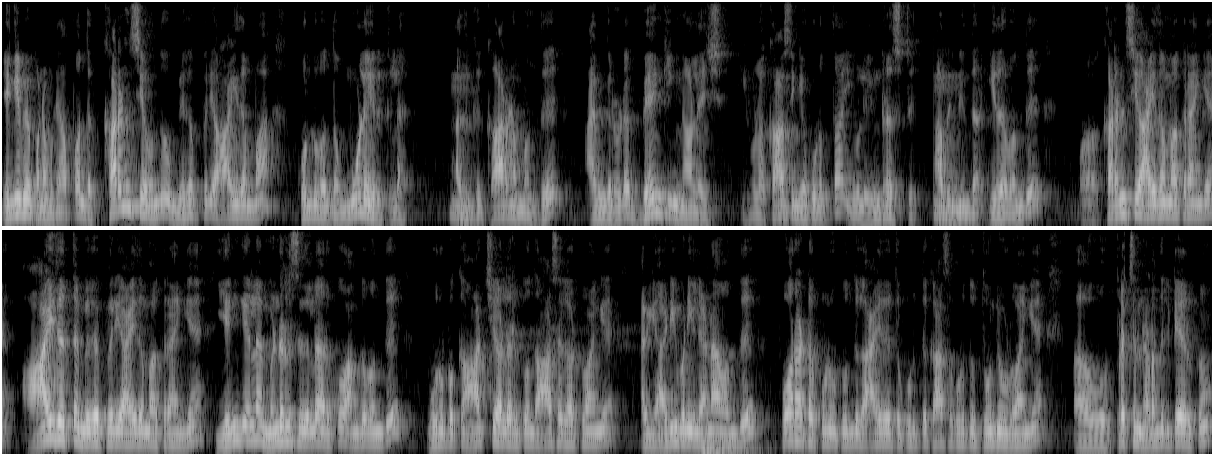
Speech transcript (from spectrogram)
எங்கேயுமே பண்ண முடியாது. அப்போ அந்த கரன்சியை வந்து மிகப்பெரிய ஆயுதமாக கொண்டு வந்த மூளை இருக்குல்ல? அதுக்கு காரணம் வந்து அவங்களோட பேங்கிங் நாலேஜ் இவ்வளோ காசு இங்கே கொடுத்தா இவ்வளோ இன்ட்ரெஸ்ட்டு அப்படின்னு இந்த இதை வந்து கரன்சி ஆயுதமாக்குறாங்க ஆயுதத்தை மிகப்பெரிய ஆயுதமாக்குறாங்க. எங்கெல்லாம் மினரல்ஸ் இதெல்லாம் இருக்கோ அங்கே வந்து ஒரு பக்கம் ஆட்சியாளருக்கு வந்து ஆசை காட்டுவாங்க. அவங்க அடிபணியிலனா வந்து போராட்ட குழுவுக்கு வந்து ஆயுதத்தை கொடுத்து காசை கொடுத்து தூண்டி விடுவாங்க. ஒரு பிரச்சனை நடந்துக்கிட்டே இருக்கும்.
